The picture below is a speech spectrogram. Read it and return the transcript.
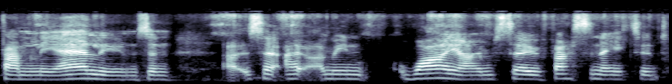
family heirlooms. And uh, so, I, I mean, why I'm so fascinated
